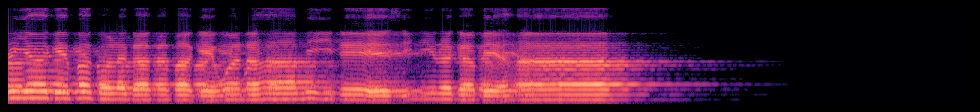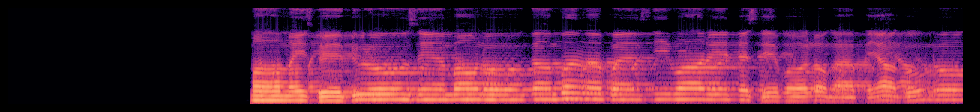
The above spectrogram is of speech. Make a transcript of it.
ရိယကေပကောလကကပကေဝန္ဒဟာမိတေစိနိရကပေဟံ မမိတ်ဆွေသူတို့စင်ပေါင်းတို့ကံပွင့်လပွဲစီဝါရေတစေဘောလုံးကဘုရားကုံတို့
